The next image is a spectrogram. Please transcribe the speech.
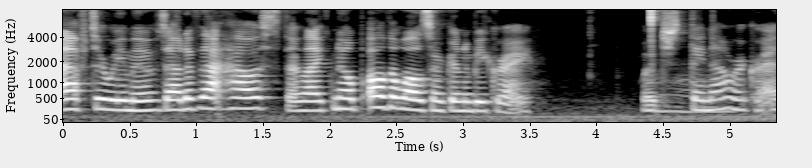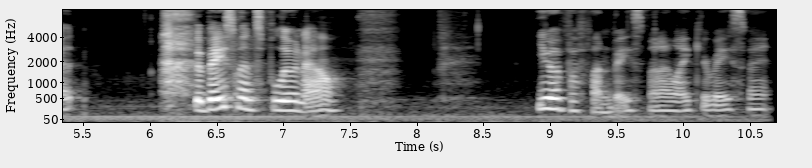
after we moved out of that house, they're like, nope, all the walls are going to be gray, which they now regret. The basement's blue now. You have a fun basement. I like your basement.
